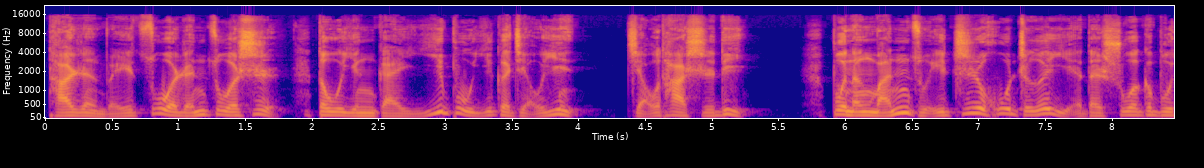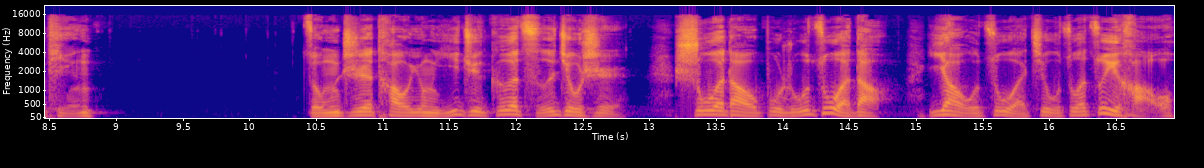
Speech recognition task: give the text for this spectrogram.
他认为做人做事都应该一步一个脚印，脚踏实地，不能满嘴“知乎者也”的说个不停。总之，套用一句歌词，就是“说到不如做到”。要做就做最好。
